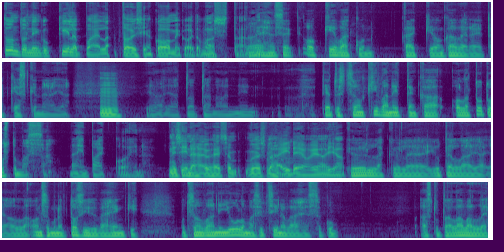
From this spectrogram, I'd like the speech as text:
tuntui niin kuin kilpailla toisia koomikoita vastaan? No eihän se ole kiva, kun kaikki on kavereita keskenään ja, mm. ja, ja tota noin, niin tietysti se on kiva niiden kanssa olla tutustumassa näihin paikkoihin. Niin siinähän yhdessä myös vähän ideoja. Ja... Kyllä, kyllä. Jutellaan ja, ja olla, on semmoinen tosi hyvä henki. Mutta se on vaan niin julma sit siinä vaiheessa, kun astutaan lavalle.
